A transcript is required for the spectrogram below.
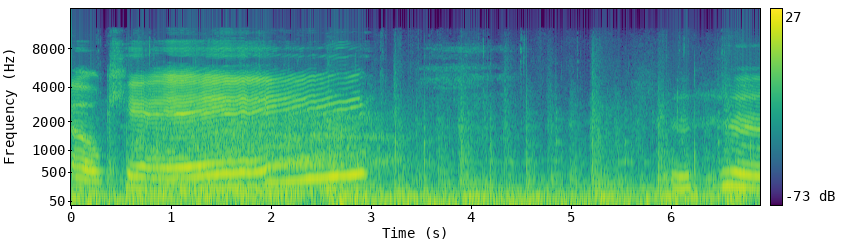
Okay. Mm-hmm.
